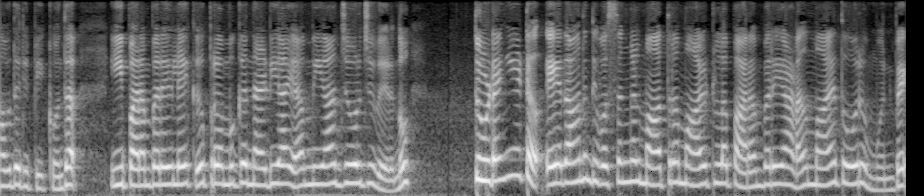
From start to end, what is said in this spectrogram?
അവതരിപ്പിക്കുന്നത്. ഈ പരമ്പരയിലേക്ക് പ്രമുഖ നടിയായ മിയ ജോർജ് വരുന്നു. തുടങ്ങിയിട്ട് ഏതാനും ദിവസങ്ങൾ മാത്രമായിട്ടുള്ള പരമ്പരയാണ് മായ തോരും മുൻപേ.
